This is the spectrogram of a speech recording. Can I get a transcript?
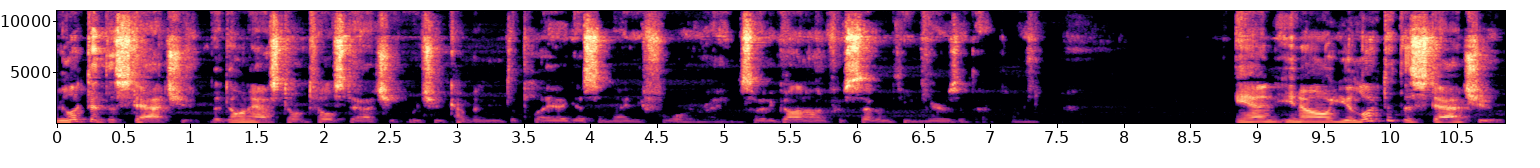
we looked at the statute, the Don't Ask, Don't Tell statute, which had come into play, I guess, in 94, right? So it had gone on for 17 years at that point. And, you know, you looked at the statute,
